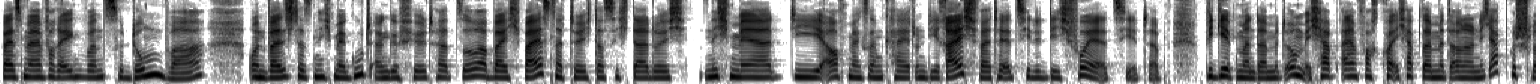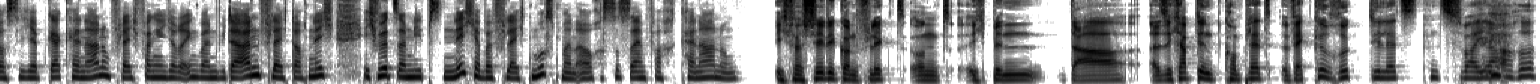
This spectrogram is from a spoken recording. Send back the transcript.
weil es mir einfach irgendwann zu dumm war und weil sich das nicht mehr gut angefühlt hat, so. Aber ich weiß natürlich, dass ich dadurch nicht mehr die Aufmerksamkeit und die Reichweite erziele, die ich vorher erzielt habe. Wie geht man damit um? Ich habe einfach, ich habe damit auch noch nicht abgeschlossen. Ich habe gar keine Ahnung. Vielleicht fange ich auch irgendwann wieder an, vielleicht auch nicht. Ich würde es am liebsten nicht, aber vielleicht muss man auch. Es ist einfach keine Ahnung. Ich verstehe den Konflikt und ich bin da, also ich habe den komplett weggerückt die letzten zwei Jahre,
